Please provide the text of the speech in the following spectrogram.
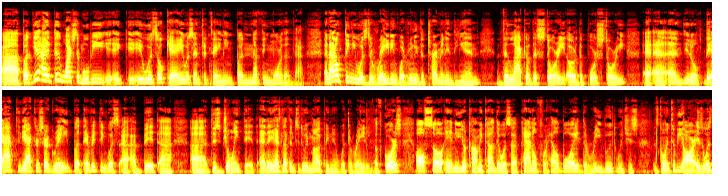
Uh, but yeah, I did watch the movie. It, it, it, was okay. It was entertaining, but nothing more than that. And I don't think it was the rating what really determined in the end the lack of the story or the poor story. And, and you know, the acting, the actors are great, but everything was a, a bit uh, uh, disjointed. And it has nothing to do, in my opinion, with the rating. Of course, also in New York Comic Con, there was a panel for Hellboy, the reboot, which is, is going to be R. It was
